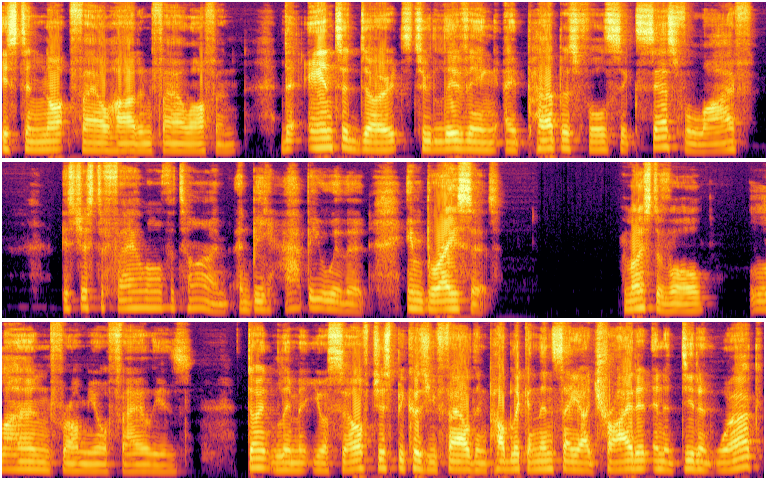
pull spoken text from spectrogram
is to not fail hard and fail often the antidote to living a purposeful, successful life is just to fail all the time and be happy with it. Embrace it. Most of all, learn from your failures. Don't limit yourself just because you failed in public and then say, I tried it and it didn't work.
